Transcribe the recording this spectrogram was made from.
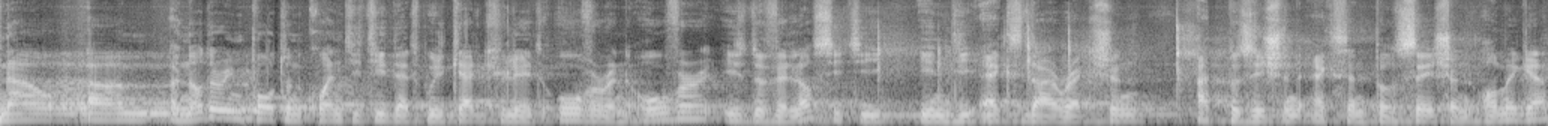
Now, um, another important quantity that we'll calculate over and over is the velocity in the x direction at position x and pulsation omega,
